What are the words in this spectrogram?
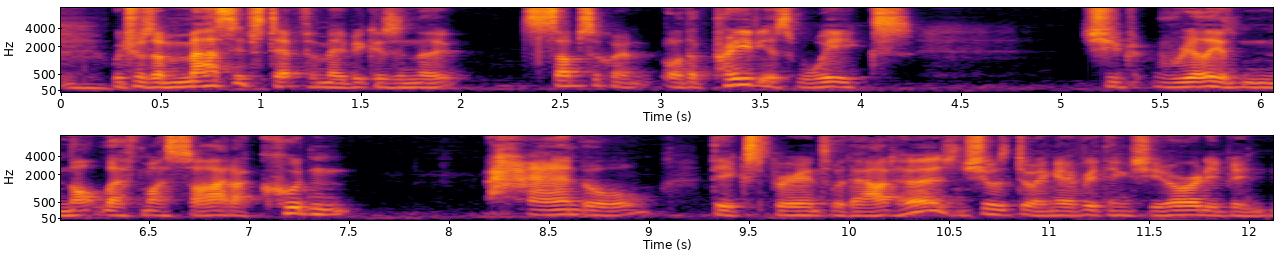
mm-hmm. which was a massive step for me because in the subsequent or the previous weeks, she'd really not left my side. I couldn't handle the experience without her. And she was doing everything. She'd already been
